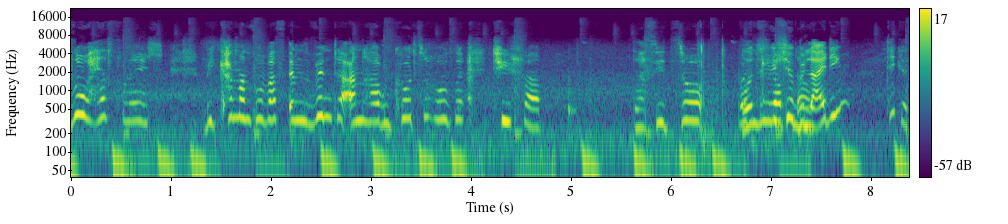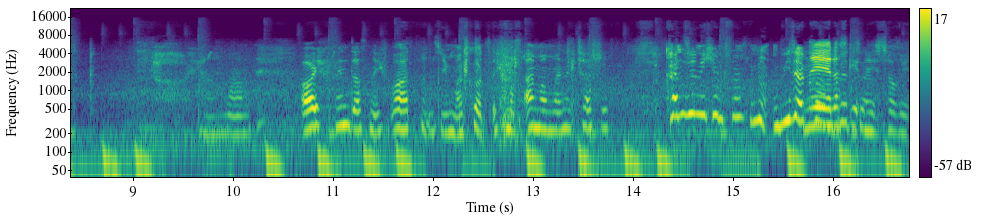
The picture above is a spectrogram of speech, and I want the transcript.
so hässlich. Wie kann man sowas im Winter anhaben? Kurze Hose, T-Shirt. Das sieht so. Wollen Sie mich hier aus. beleidigen? Ticket. Ja, Mann. Oh, ich finde das nicht. Warten Sie mal kurz. Ich muss einmal meine Tasche. Können Sie nicht in fünf Minuten wiederkommen? Nee, das bitte? geht nicht, sorry.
